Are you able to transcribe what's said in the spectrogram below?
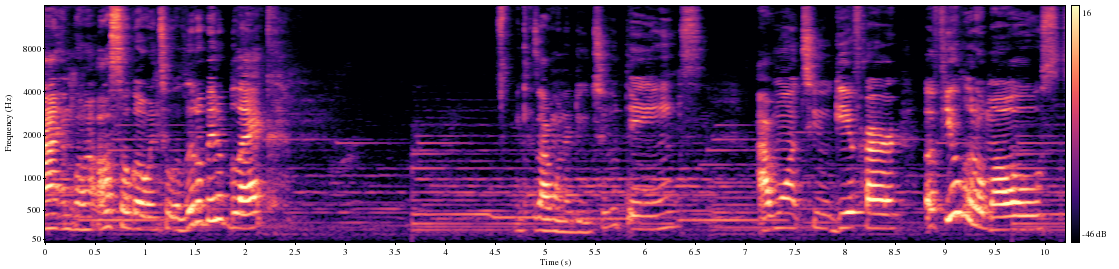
I am going to also go into a little bit of black because I want to do two things. I want to give her a few little moles.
